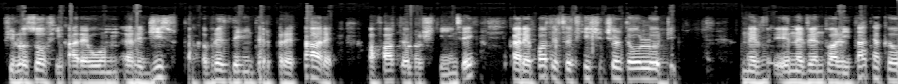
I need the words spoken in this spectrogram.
filozofic, are un registru, dacă vreți, de interpretare a faptelor științei, care poate să fie și cel teologic. În eventualitatea că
